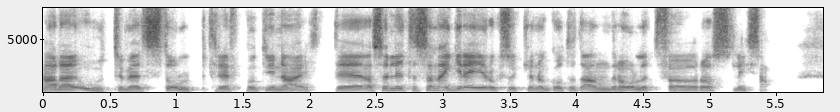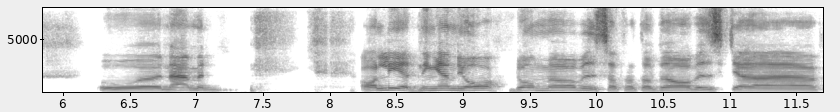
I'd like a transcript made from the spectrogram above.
han hade otur med ett stolpträff mot United. Alltså lite sådana grejer också kunde ha gått åt andra hållet för oss. Liksom. Och nej men Ja, ledningen, ja. De har visat att ja, vi, ska,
